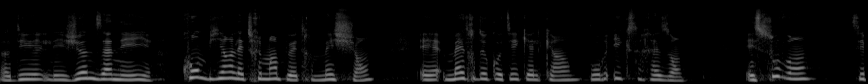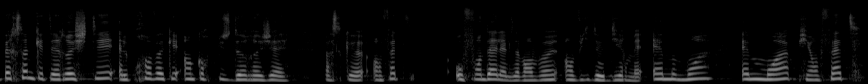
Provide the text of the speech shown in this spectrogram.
euh, dès les jeunes années, combien l'être humain peut être méchant et mettre de côté quelqu'un pour X raisons. Et souvent, ces personnes qui étaient rejetées, elles provoquaient encore plus de rejet. Parce qu'en en fait, au fond d'elles, elles avaient envie de dire, mais aime-moi, aime-moi. Puis en fait,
